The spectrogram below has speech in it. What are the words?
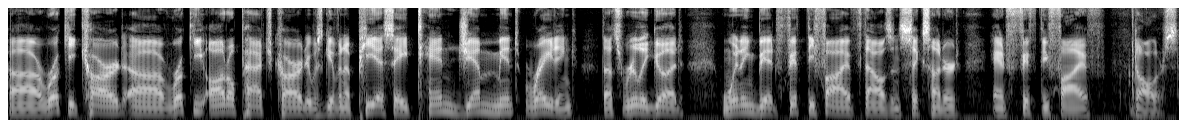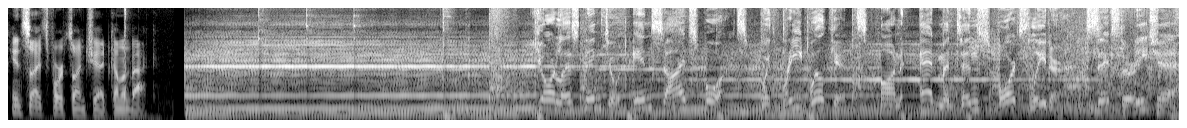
uh, rookie card, uh, rookie auto patch card. It was given a PSA 10 gem mint rating. That's really good. Winning bid $55,655. Inside Sports on Ched coming back. You're listening to Inside Sports with Reed Wilkins on Edmonton Sports Leader, 630 CHED.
